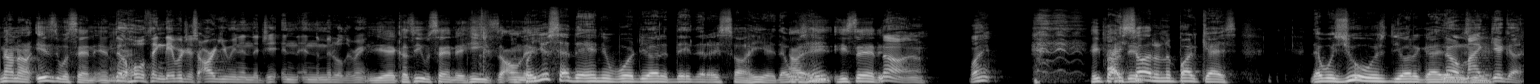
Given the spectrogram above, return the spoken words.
no, no. Izzy was saying the N The whole thing, they were just arguing in the in, in the middle of the ring. Yeah, because he was saying that he's the only. but you said the N word the other day that I saw here. That uh, was he, he said No, no. What? he I did. saw it on the podcast. That was you or was the other guy? No, was Mike here? Giga.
